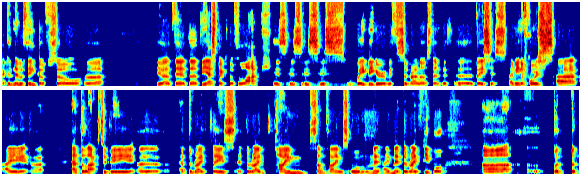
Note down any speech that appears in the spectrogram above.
I could never think of. So uh, yeah, the, the the aspect of luck is is is is way bigger with sopranos than with uh, basses. I mean, of course, uh, I uh, had the luck to be uh, at the right place at the right time sometimes, or met, I met the right people. Uh, but but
